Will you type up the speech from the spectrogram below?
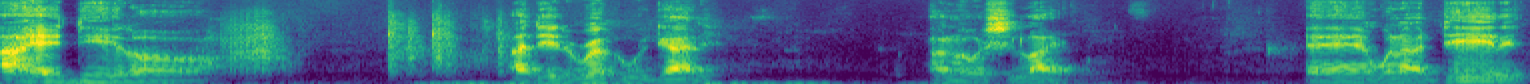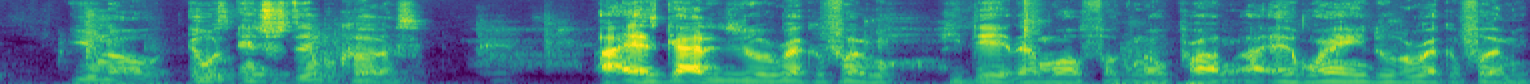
I had did uh, I did a record with Gotti. I know what she like, and when I did it, you know, it was interesting because I asked Gotti to do a record for me. He did that motherfucker, no problem. I asked Wayne to do a record for me.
